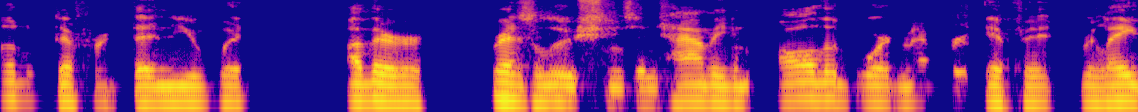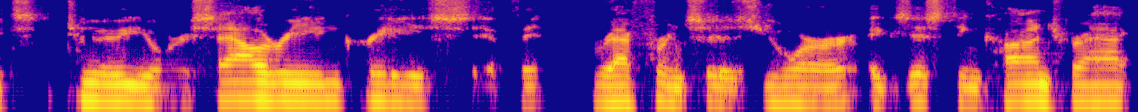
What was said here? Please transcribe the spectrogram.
a little different than you would other resolutions and having all the board members, if it relates to your salary increase, if it references your existing contract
